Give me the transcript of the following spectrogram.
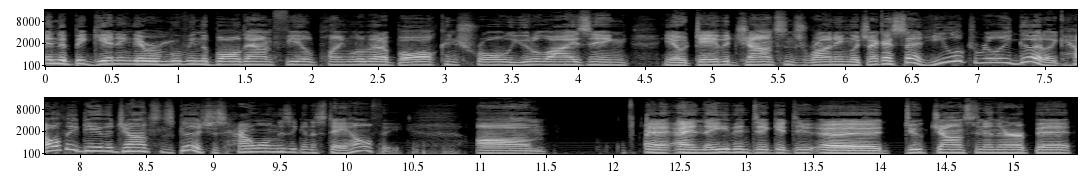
in the beginning they were moving the ball downfield playing a little bit of ball control utilizing you know david johnson's running which like i said he looked really good like healthy david johnson's good it's just how long is he going to stay healthy um and, and they even did get uh, duke johnson in there a bit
